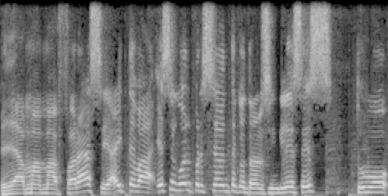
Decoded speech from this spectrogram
La mamá frase, ahí te va. Ese gol precisamente contra los ingleses tuvo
